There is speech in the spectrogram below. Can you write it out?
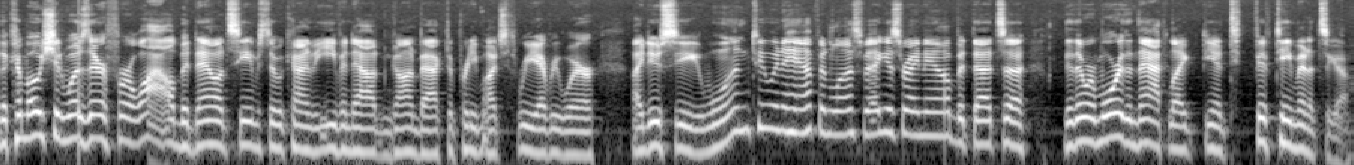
the commotion was there for a while, but now it seems to have kind of evened out and gone back to pretty much three everywhere. I do see one, two and a half in Las Vegas right now, but that's uh, there were more than that like you know t- 15 minutes ago.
